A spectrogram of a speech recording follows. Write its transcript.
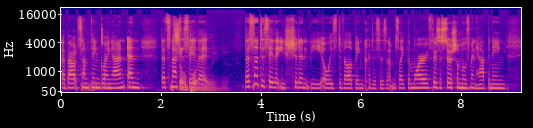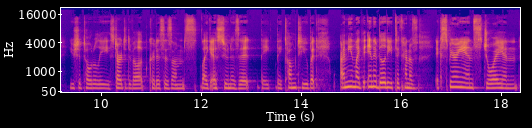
about mm-hmm. something going on and that's not so to say that Lillian, yeah. That's not to say that you shouldn't be always developing criticisms. Like the more if there's a social movement happening, you should totally start to develop criticisms like as soon as it they they come to you. But I mean like the inability to kind of experience joy and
